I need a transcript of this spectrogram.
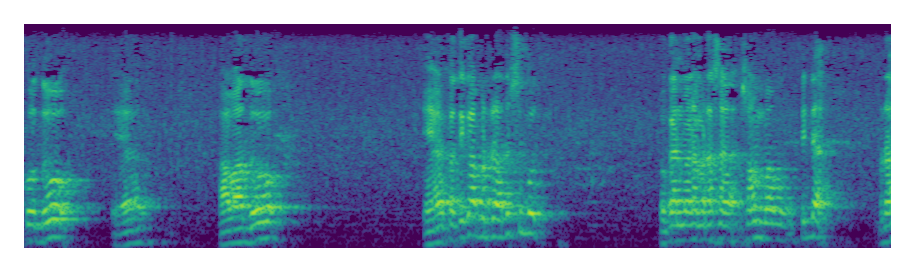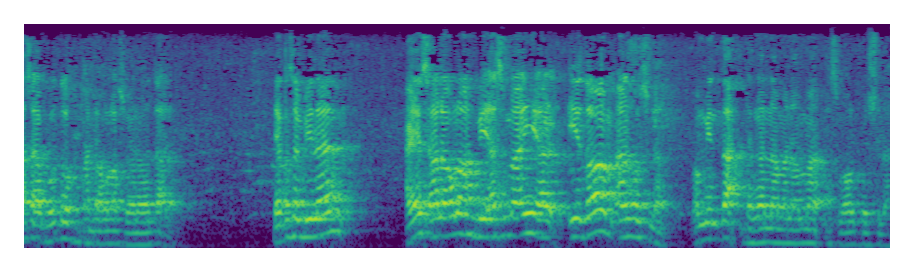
khudu, ya, Tawadu ya ketika berdoa tersebut bukan malah merasa sombong, tidak, merasa butuh pada Allah Subhanahu wa taala. Yang kesembilan, ayat Allah bi asma'i al-idham al-husna, meminta dengan nama-nama Asmaul Husna.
